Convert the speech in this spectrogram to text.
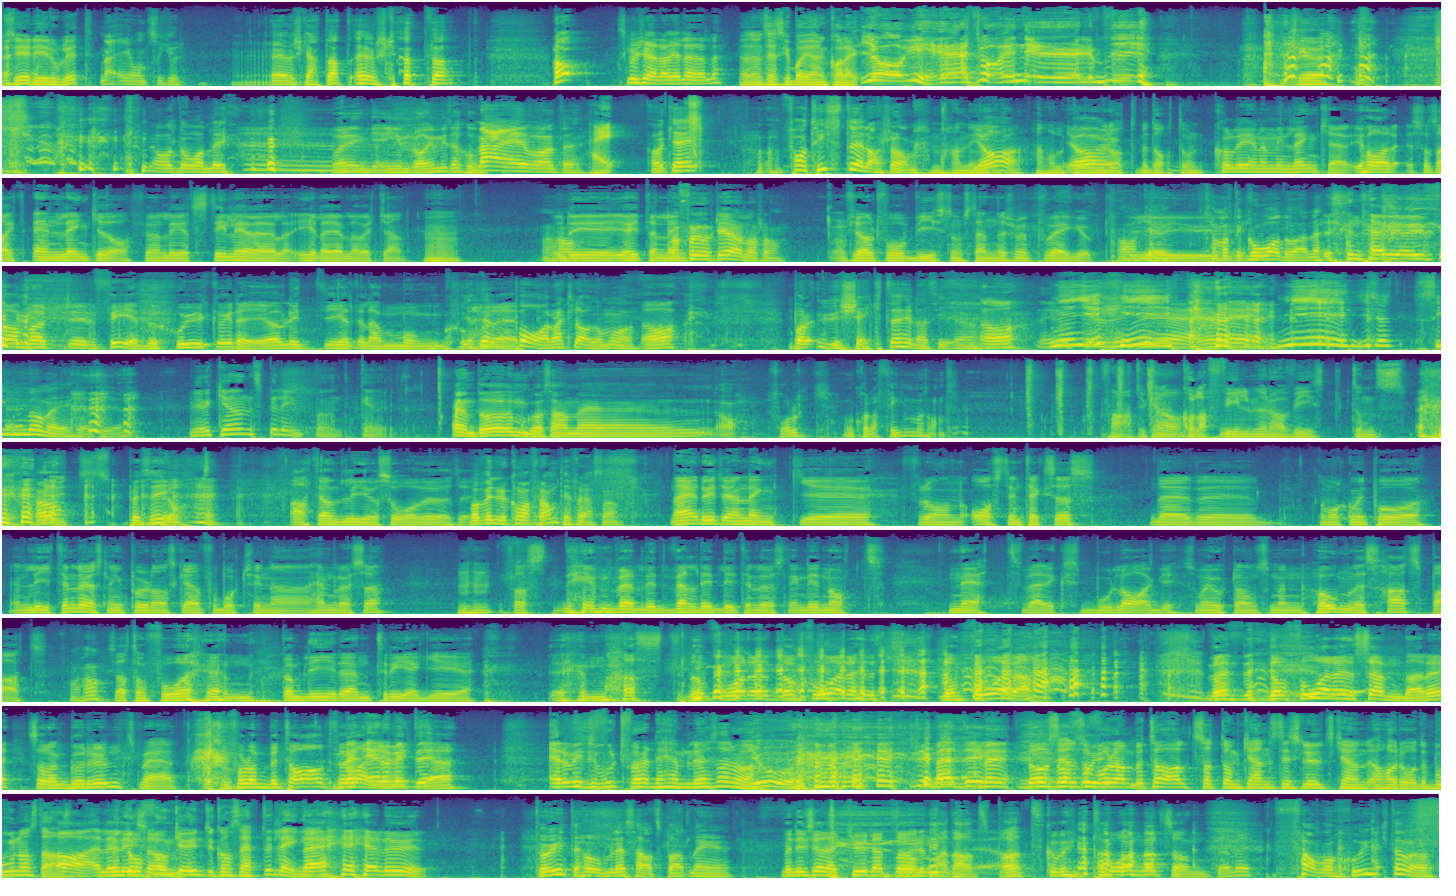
du ser det är roligt. Nej, det var inte så kul. Överskattat, överskattat. Ja, ska vi köra eller eller? Jag ska bara göra en koll här. Jag vill att vara en öl. Det, Det var dålig. Var det ingen, ingen bra imitation? Nej, det var inte. Nej. Okej. Fan vad tyst du är Larsson. Men han är Ja, han håller på jag- med något med datorn. kolla igenom min länk här. Jag har som sagt en länk idag, för jag har legat still hela, hela jävla veckan. Mhm. Och det, jag hittade en länk, Varför har du gjort det då Larsson? för jag har två visdomständer som är på väg upp. Ja, Jag är okej. ju... Kan man inte gå då eller? Nej jag har ju fan varit eh, febersjuk och grejer, jag har blivit helt jävla mongo Jag på det hör här. bara klagomål. Ja. Bara ursäkter hela tiden. Ja. Nej, jag det. Nej, är så synd om mig hela tiden. Jag kan spela in podcast. Ändå umgås han med ja, folk och kollar film och sånt. Fan att du kan Ja. kolla film när du har visdoms... Ja, precis. Att jag inte ligger och sover vet du. Vad vill du komma fram till förresten? Nej, då hittade jag en länk eh, från Austin, Texas. Där eh, de har kommit på en liten lösning på hur de ska få bort sina hemlösa. Mhm. Fast det är en väldigt, väldigt liten lösning. Det är något nätverksbolag som har gjort dem som en homeless hotspot. Jaha. Så att de får en, de blir en 3G eh, mast. De får en, de får en, de får en, de, de får en sändare som de går runt med och så får de betalt för Men är varje de inte- vecka. Är de inte fortfarande hemlösa då? Jo, men det, Men de, och sen så ju- får de betalt så att de kan till slut kan ha råd att bo någonstans. Ja, eller men då liksom- funkar ju inte konceptet längre. Nej, eller hur? Då är ju inte homeless hotspot längre. Men det är så jävla kul att Då det de kommit på något sånt, eller? Fan vad sjukt ändå.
